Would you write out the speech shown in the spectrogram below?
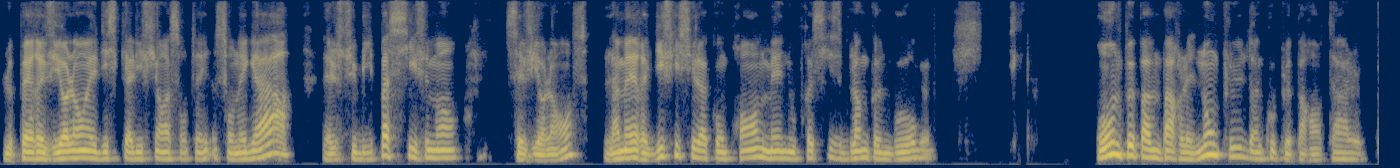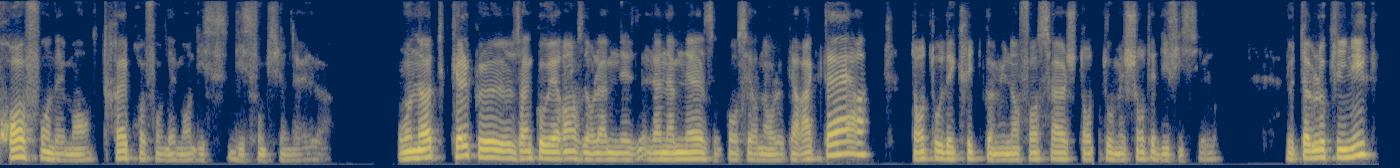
le père est violent et disqualifiant à son, égard, elle subit passivement ces violences. La mère est difficile à comprendre, mais nous précise Blankenburg, on ne peut pas me parler non plus d'un couple parental profondément, très profondément dysfonctionnel. On note quelques incohérences dans l'anamnèse concernant le caractère, tantôt décrite comme une enfance sage, tantôt méchante et difficile. Le tableau clinique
